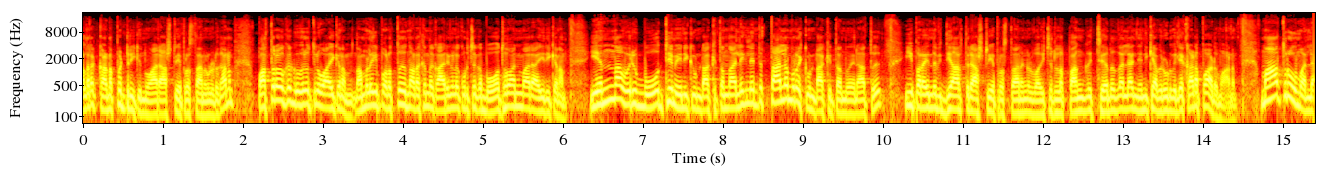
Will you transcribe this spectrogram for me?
വളരെ കടപ്പെട്ടിരിക്കുന്നു ആ രാഷ്ട്രീയ പ്രസ്ഥാനങ്ങളോട്. കാരണം പത്രമൊക്കെ ഗൗരവത്തിൽ വായിക്കണം. നമ്മൾ ഈ പുറത്ത് നടക്കുന്ന കാര്യങ്ങളെക്കുറിച്ചൊക്കെ ബോധവാന്മാരായിരിക്കണം എന്ന ഒരു ബോധ്യം എനിക്ക് ഉണ്ടാക്കി തന്ന അല്ലെങ്കിൽ എന്റെ തലമുറയ്ക്ക് ഉണ്ടാക്കി തന്നതിനകത്ത് ഈ പറയുന്ന വിദ്യാർത്ഥി രാഷ്ട്രീയ പ്രസ്ഥാനങ്ങൾ വഹിച്ചിട്ടുള്ള പങ്ക് ചെറുതല്ല എനിക്ക് അവരോട് വലിയ കടപ്പാടുമാണ്. മാത്രവുമല്ല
